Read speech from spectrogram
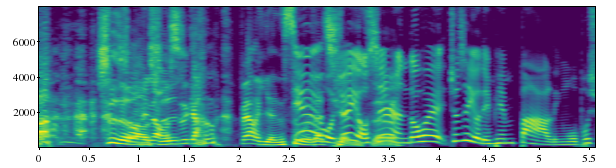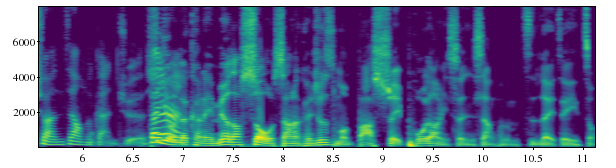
是的，老师，老师刚非常严肃。因为我觉得有些人都会就是有点偏霸凌，我不喜欢这样的感觉。但有的可能也没有到受伤了，可能就是什么把水泼到你身上或什么之类这一种。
